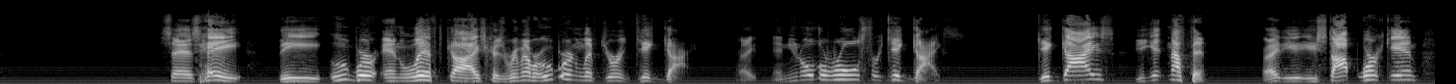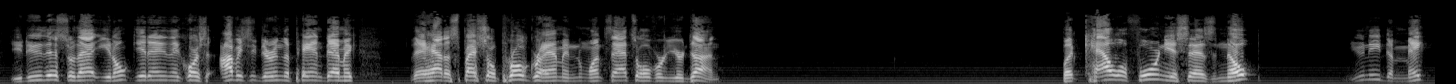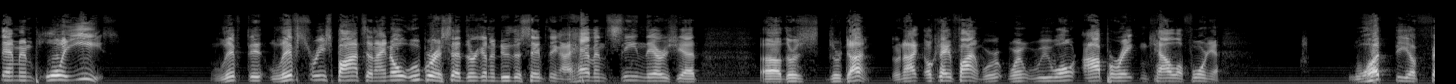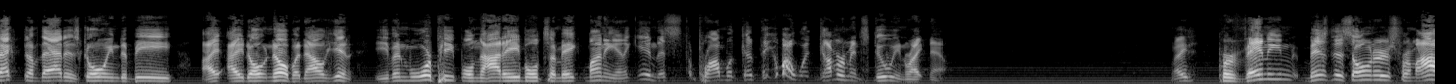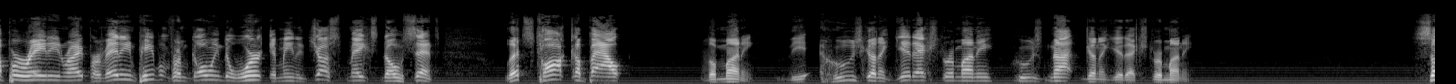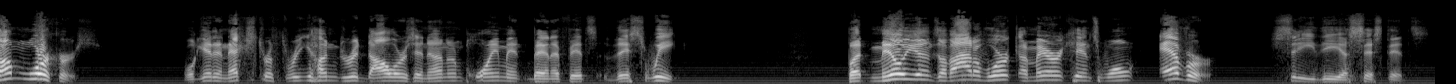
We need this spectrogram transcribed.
says, hey, the Uber and Lyft guys, because remember, Uber and Lyft, you're a gig guy, right? And you know the rules for gig guys. Gig guys, you get nothing, right? You, you stop working, you do this or that, you don't get anything. Of course, obviously, during the pandemic, they had a special program, and once that's over, you're done. But California says, nope, you need to make them employees. Lyft, Lyft's response, and I know Uber has said they're going to do the same thing. I haven't seen theirs yet. Uh, they're done. They're not okay. Fine, we're, we're, we not operate in California. What the effect of that is going to be, I, I don't know. But now again, even more people not able to make money. And again, this is the problem. With, think about what government's doing right now. Right? Preventing business owners from operating right, preventing people from going to work. I mean, it just makes no sense. Let's talk about the money. The who's going to get extra money, who's not going to get extra money. Some workers will get an extra $300 in unemployment benefits this week. But millions of out of work Americans won't ever see the assistance.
